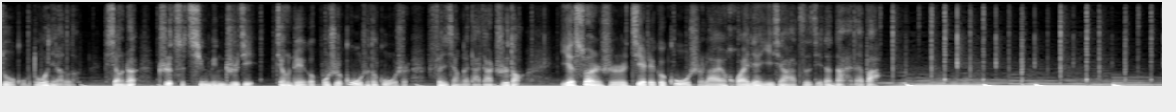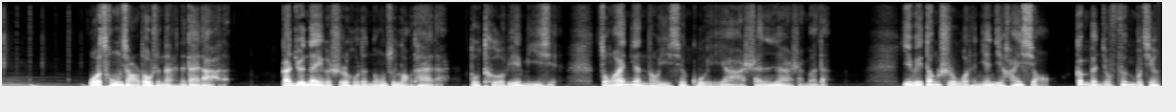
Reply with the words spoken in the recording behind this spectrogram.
作古多年了。想着值此清明之际，将这个不是故事的故事分享给大家知道，也算是借这个故事来怀念一下自己的奶奶吧。我从小都是奶奶带大的，感觉那个时候的农村老太太都特别迷信，总爱念叨一些鬼呀、神呀什么的。因为当时我的年纪还小。根本就分不清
